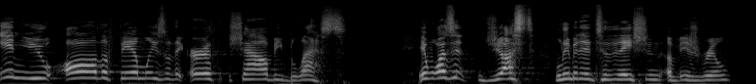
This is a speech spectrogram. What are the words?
in you, all the families of the earth shall be blessed. It wasn't just limited to the nation of Israel.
